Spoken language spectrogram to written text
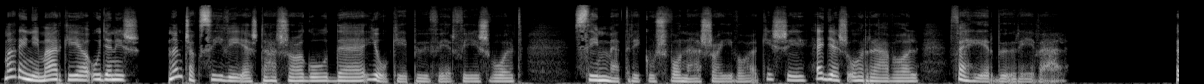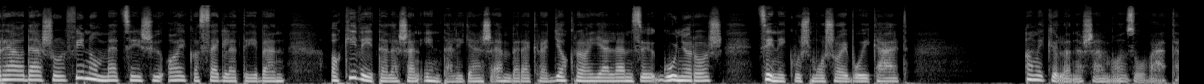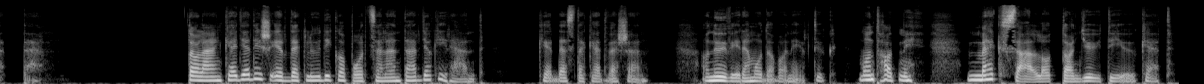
Marinyi Márkia ugyanis nem csak szívélyes társalgó, de jóképű férfi is volt, szimmetrikus vonásaival, kisé, hegyes orrával, fehér bőrével. Ráadásul finom meccésű ajka szegletében a kivételesen intelligens emberekre gyakran jellemző, gunyoros, cinikus mosoly bujkált, ami különösen vonzóvá tette. Talán kegyed is érdeklődik a porcelántárgyak iránt? kérdezte kedvesen. A nővérem oda van értük. Mondhatni, megszállottan gyűjti őket.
